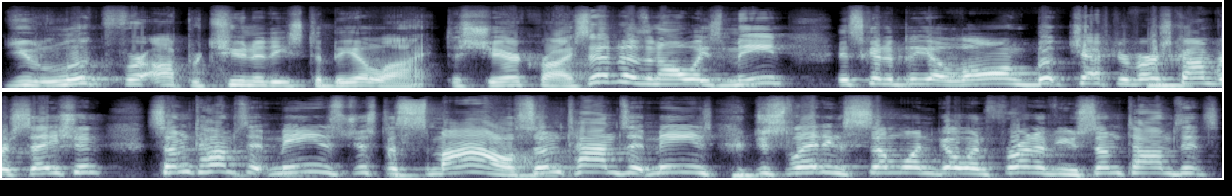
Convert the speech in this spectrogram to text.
you look for opportunities to be a light, to share Christ. That doesn't always mean it's going to be a long book, chapter, verse conversation. Sometimes it means just a smile. Sometimes it means just letting someone go in front of you. Sometimes it's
